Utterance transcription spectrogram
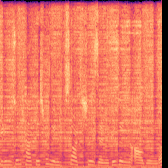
günümüzün kentleşme ve nüfus artışı hızlarını göz önüne aldığında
